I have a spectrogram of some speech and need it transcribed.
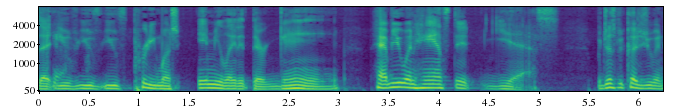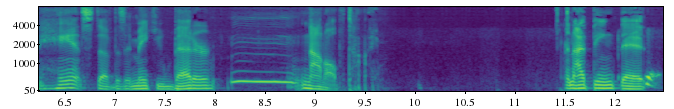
that you've you've you've pretty much emulated their game. Have you enhanced it? Yes. But just because you enhance stuff, does it make you better? Mm, not all the time. And I think that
